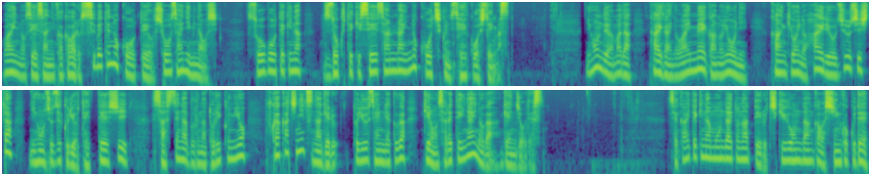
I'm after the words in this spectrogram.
ワインの生産に関わる全ての工程を詳細に見直し総合的な持続的生産ラインの構築に成功しています。日本ではまだ海外のワインメーカーのように環境への配慮を重視した日本酒造りを徹底しサステナブルな取り組みを付加価値につなげるという戦略が議論されていないのが現状です。世界的な問題となっている地球温暖化は深刻で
